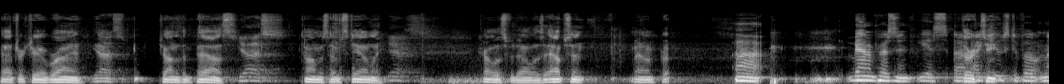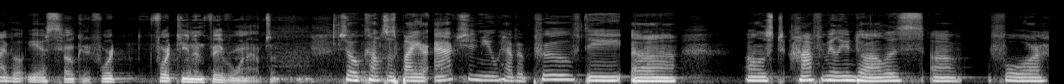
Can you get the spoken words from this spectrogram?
Patrick J. O'Brien. Yes. Jonathan Paz. Yes. Thomas M. Stanley. Yes. Carlos Vidal is absent. Madam Pre- Uh, Madam President, yes, uh, I Thirteen. choose to vote, and I vote yes. Okay, four- 14 in favor, one absent. So, councilors, by your action, you have approved the uh, almost half a million dollars uh, for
